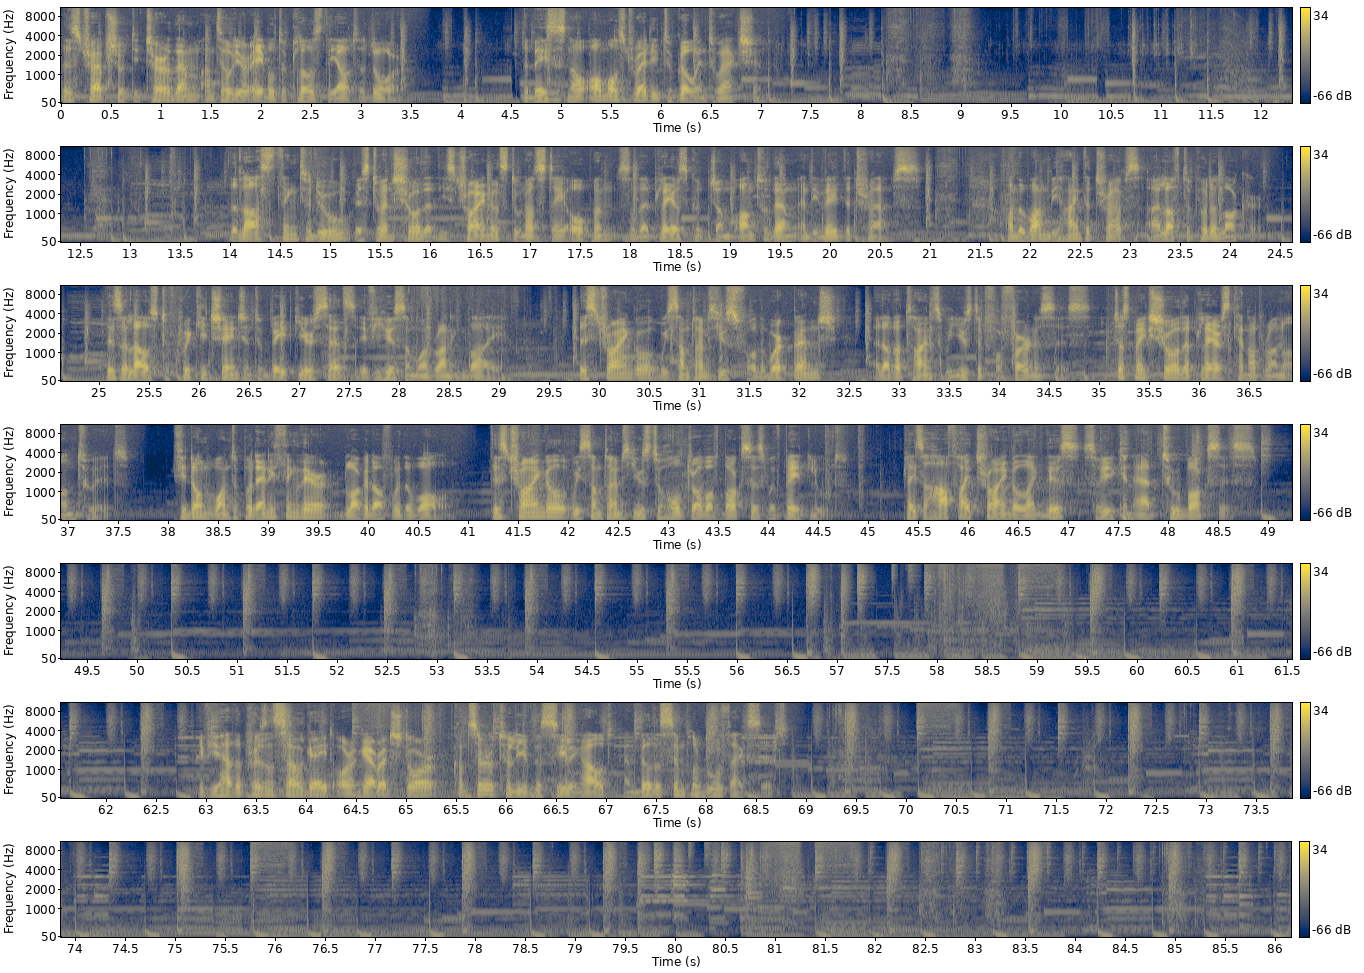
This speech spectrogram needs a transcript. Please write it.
This trap should deter them until you're able to close the outer door. The base is now almost ready to go into action. The last thing to do is to ensure that these triangles do not stay open so that players could jump onto them and evade the traps. On the one behind the traps, I love to put a locker. This allows to quickly change into bait gear sets if you hear someone running by. This triangle we sometimes use for the workbench, at other times we used it for furnaces. Just make sure that players cannot run onto it. If you don't want to put anything there, block it off with a wall. This triangle we sometimes use to hold drop-off boxes with bait loot. Place a half-height triangle like this so you can add two boxes. If you have a prison cell gate or a garage door, consider to leave the ceiling out and build a simple roof exit.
